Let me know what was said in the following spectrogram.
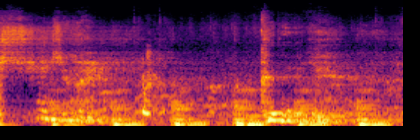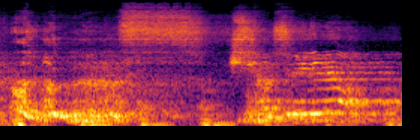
심장을 그대에게 현승이에요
